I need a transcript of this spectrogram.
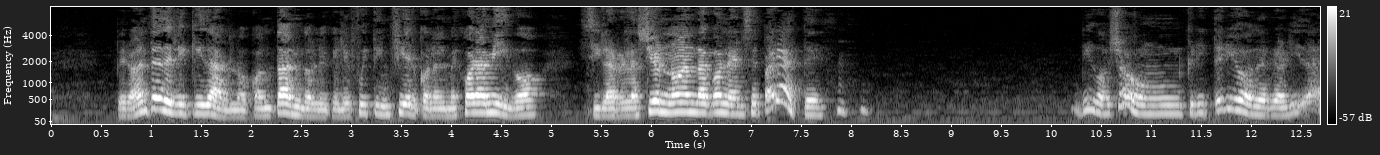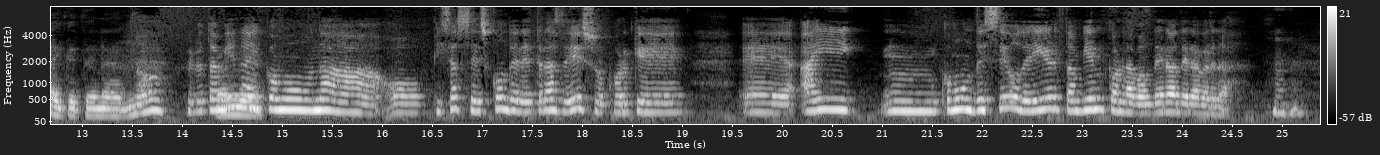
Pero antes de liquidarlo, contándole que le fuiste infiel con el mejor amigo, si la relación no anda con él, separate. Digo yo, un criterio de realidad hay que tener, ¿no? Pero también También. hay como una, o quizás se esconde detrás de eso, porque eh, hay mm, como un deseo de ir también con la bandera de la verdad.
